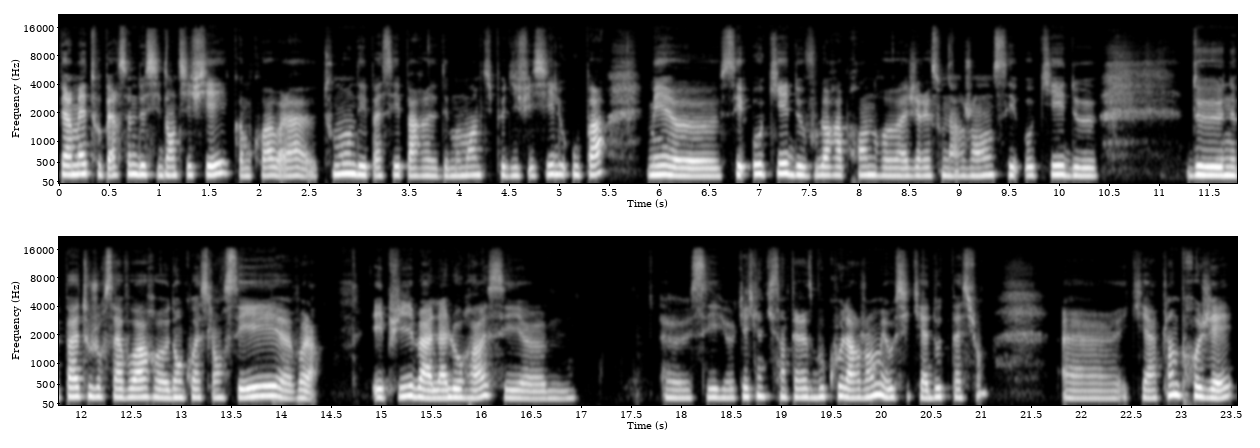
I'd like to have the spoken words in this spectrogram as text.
permettre aux personnes de s'identifier, comme quoi, voilà, tout le monde est passé par des moments un petit peu difficiles ou pas, mais c'est ok de vouloir apprendre à gérer son argent, c'est ok de de ne pas toujours savoir euh, dans quoi se lancer, euh, voilà. Et puis, bah, la Laura, c'est euh, c'est quelqu'un qui s'intéresse beaucoup à l'argent, mais aussi qui a d'autres passions, et qui a plein de projets.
